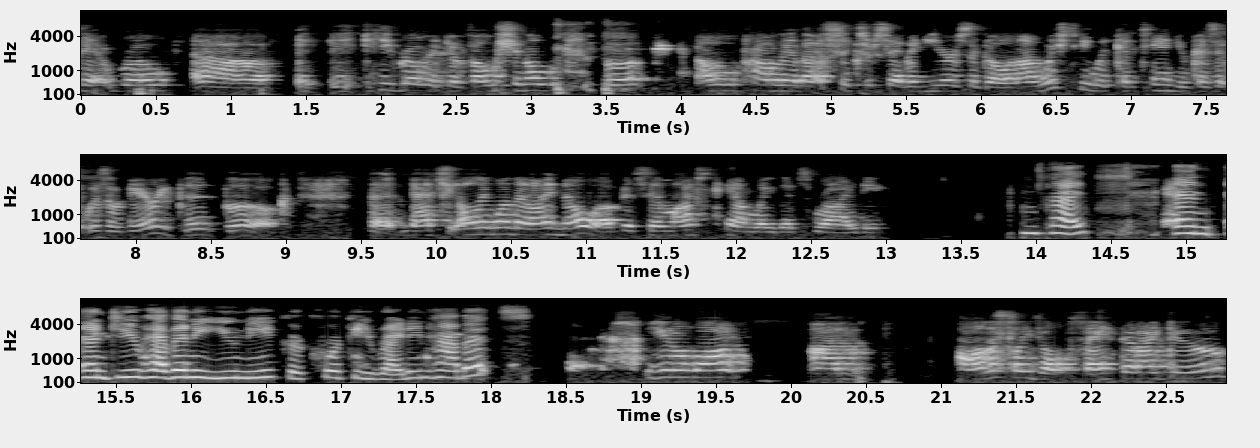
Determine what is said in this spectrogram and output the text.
that wrote. Uh, he wrote a devotional book. Oh, probably about six or seven years ago, and I wished he would continue because it was a very good book. But that's the only one that I know of that's in my family that's writing. Okay. And and do you have any unique or quirky writing habits? You know what? I honestly don't think that I do,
